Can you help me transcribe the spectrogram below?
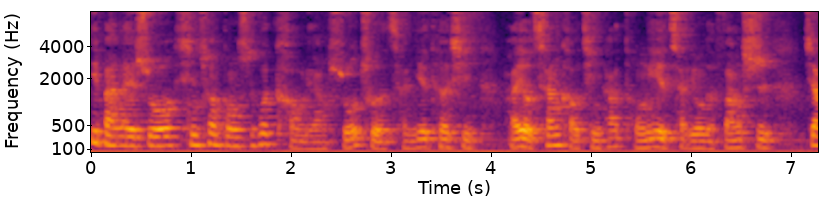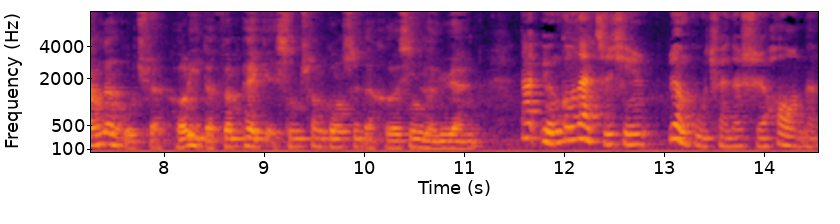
一般来说，新创公司会考量所处的产业特性，还有参考其他同业采用的方式，将认股权合理的分配给新创公司的核心人员。那员工在执行认股权的时候呢，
